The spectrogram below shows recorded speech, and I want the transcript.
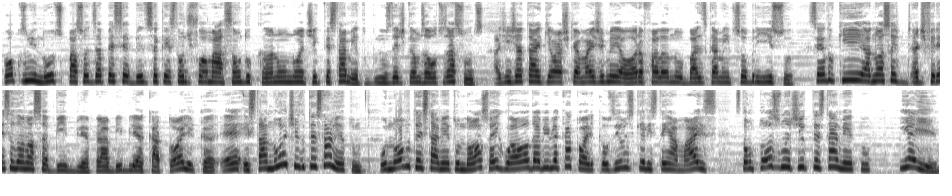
poucos minutos, passou desapercebido essa questão de formação do cânon no Antigo Testamento. Nos dedicamos a outros assuntos. A gente já está aqui, eu acho que há mais de meia hora, falando basicamente sobre isso. Sendo que a nossa a diferença da nossa Bíblia para a Bíblia católica é está no Antigo Testamento. O Novo Testamento nosso é igual ao da Bíblia católica. Os livros que eles têm a mais estão todos no Antigo Testamento. E aí?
